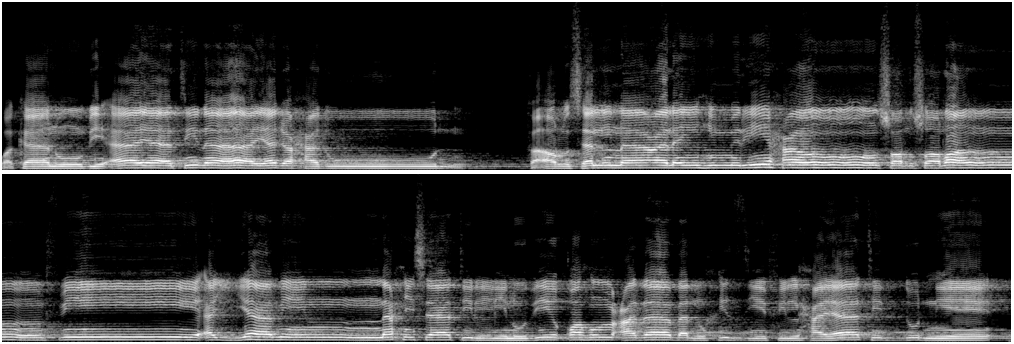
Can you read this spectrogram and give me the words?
وكانوا باياتنا يجحدون فارسلنا عليهم ريحا صرصرا في أيام نحسات لنذيقهم عذاب الخزي في الحياة الدنيا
